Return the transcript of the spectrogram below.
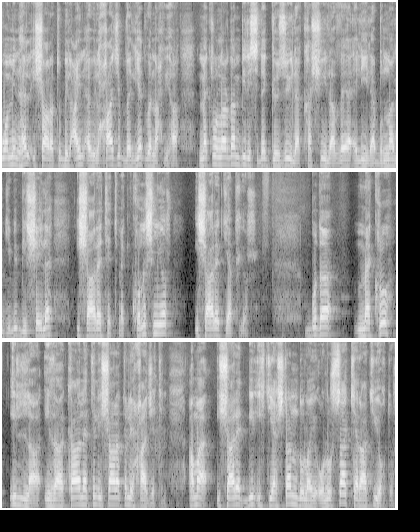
Ve minhel işaretu bil ayn evil hacib vel yed ve nahviha. Mekruhlardan birisi de gözüyle, kaşıyla veya eliyle bunlar gibi bir şeyle işaret etmek. Konuşmuyor, işaret yapıyor. Bu da mekruh illa izâ kânetil işaretu li hacetin. Ama işaret bir ihtiyaçtan dolayı olursa kerati yoktur.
